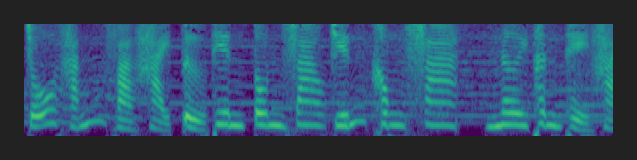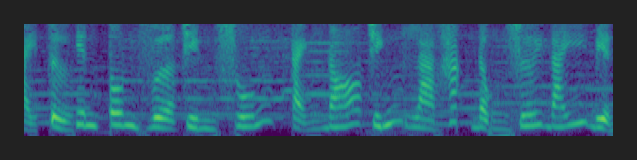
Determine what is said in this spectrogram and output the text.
chỗ hắn và hải tử thiên tôn giao chiến không xa, nơi thân thể hải tử thiên tôn vừa chìm xuống, cạnh đó chính là hắc động dưới đáy biển.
